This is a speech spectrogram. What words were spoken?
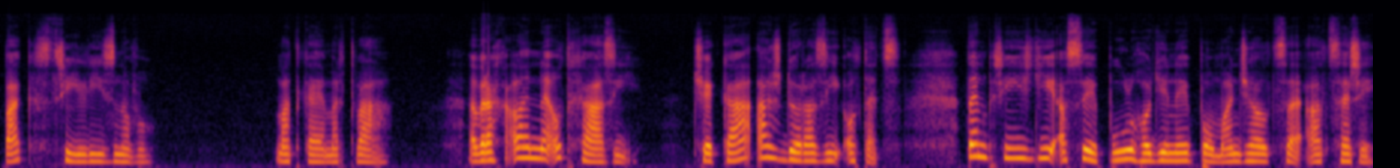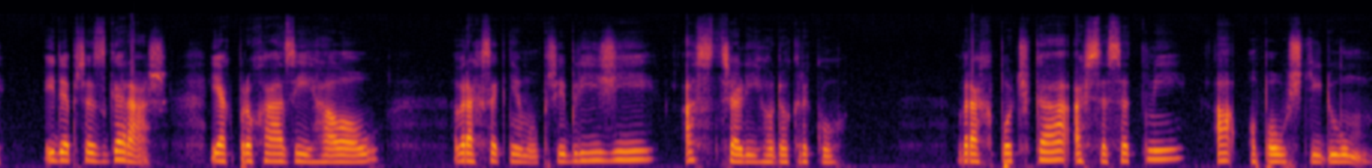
pak střílí znovu. Matka je mrtvá. Vrah ale neodchází. Čeká, až dorazí otec. Ten přijíždí asi půl hodiny po manželce a dceři. Jde přes garáž. Jak prochází halou, vrah se k němu přiblíží, a střelí ho do krku. Vrah počká, až se setmí a opouští dům.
